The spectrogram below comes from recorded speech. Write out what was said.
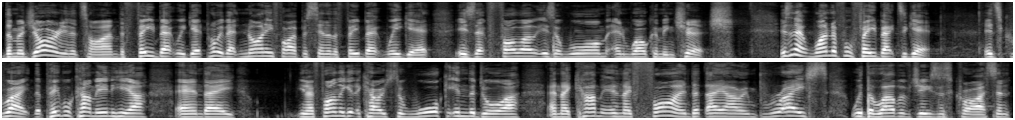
the majority of the time, the feedback we get, probably about 95% of the feedback we get, is that Follow is a warm and welcoming church. Isn't that wonderful feedback to get? It's great that people come in here and they you know, finally get the courage to walk in the door and they come in and they find that they are embraced with the love of Jesus Christ. And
